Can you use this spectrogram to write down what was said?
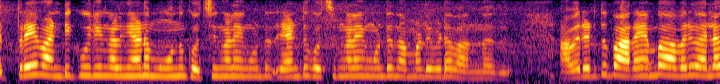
എത്രയും വണ്ടിക്കൂലിയും കളഞ്ഞാണ് മൂന്ന് കൊച്ചുങ്ങളെയും കൊണ്ട് രണ്ട് കൊച്ചുങ്ങളെയും കൊണ്ട് നമ്മളിവിടെ വന്നത്. അവരടുത്ത് പറയുമ്പോൾ അവർ വല്ല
